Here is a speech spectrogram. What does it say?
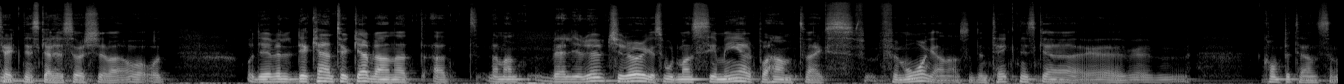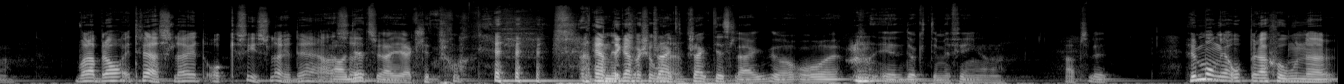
tekniska resurser. Va? Och, och, och det, väl, det, kan jag tycka ibland att, att, när man väljer ut kirurger så borde man se mer på hantverksförmågan, alltså den tekniska eh, eh kompetensen. Vara bra i träslöjd och syslöjd. Det alltså... Ja, det tror jag är jäkligt bra. Händiga personer. Prakt, praktiskt lagd och, och är duktig med fingrarna. Absolut. Hur många operationer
